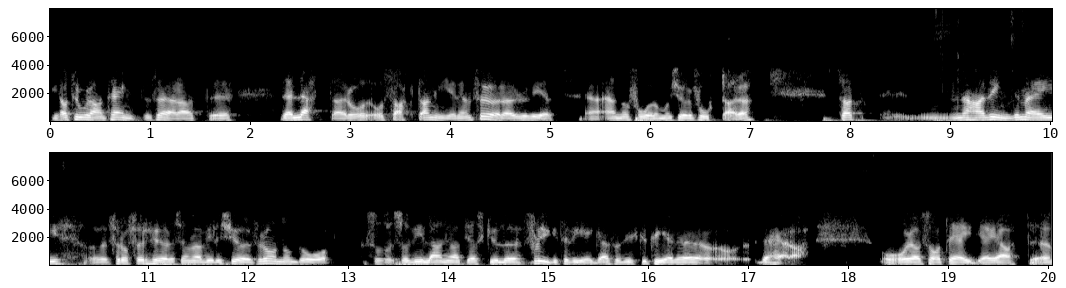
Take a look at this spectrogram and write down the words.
jag tror han tänkte så här att eh, det är lättare att, att sakta ner en förare, du vet, än att få dem att köra fortare. Så att eh, när han ringde mig eh, för att förhöra sig om jag ville köra för honom då så, så ville han ju att jag skulle flyga till Vegas och diskutera eh, det här. Och, och jag sa till AJ att eh,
